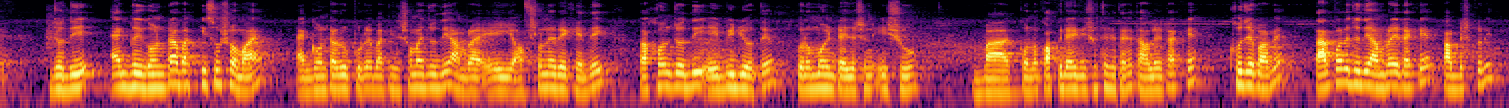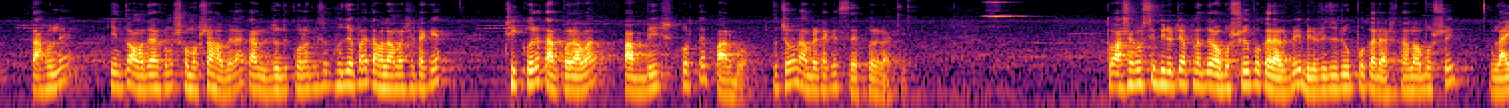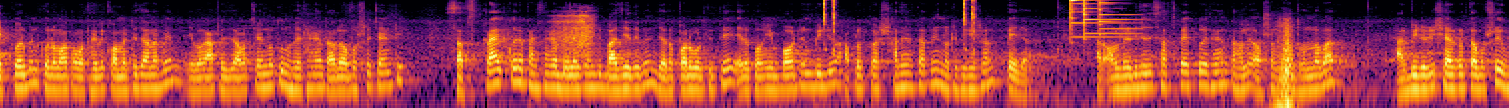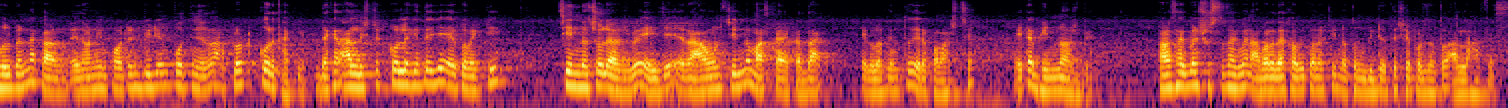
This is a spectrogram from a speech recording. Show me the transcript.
যদি এক দুই ঘণ্টা বা কিছু সময় এক ঘণ্টার উপরে বা কিছু সময় যদি আমরা এই অপশনে রেখে দিই, তখন যদি এই ভিডিওতে কোনো মনিটাইজেশন ইস্যু বা কোনো কপিরাইট ইস্যু থেকে থাকে, তাহলে এটাকে খুঁজে পাবে। তারপরে যদি আমরা এটাকে পাবলিশ করি, তাহলে কিন্তু আমাদের আর কোনো সমস্যা হবে না। কারণ যদি কোনো কিছু খুঁজে পাই, তাহলে আমরা সেটাকে ঠিক করে তারপরে আবার পাবলিশ করতে পারব। তো চলুন আমরা এটাকে সেভ করে রাখি। তো আশা করছি ভিডিওটি আপনাদের অবশ্যই উপকারে আসবে। ভিডিওটি যদি উপকারে আসে, তাহলে অবশ্যই লাইক করবেন, কোনো মতামত থাকলে কমেন্টে জানাবেন এবং আপনি যদি আমার চ্যানেল নতুন হয়ে থাকেন তাহলে অবশ্যই চ্যানেলটি সাবস্ক্রাইব করে পাশে থাকা বেল আইকনটি বাজিয়ে দেবেন যেন পরবর্তীতে এরকম ইম্পর্টেন্ট ভিডিও আপলোড করার সাথে সাথে আপনি নোটিফিকেশন পেয়ে যান। আর অলরেডি যদি সাবস্ক্রাইব করে থাকেন তাহলে অসংখ্য ধন্যবাদ। আর ভিডিওটি শেয়ার করতে অবশ্যই ভুলবেন না, কারণ এই ধরনের ইম্পর্টেন্ট ভিডিও আমি প্রতিনিয়ত আপলোড করে থাকি। দেখেন আনলিস্টেড করলে কিন্তু এই যে এরকম একটি চিহ্ন চলে আসবে, এই যে রাউন্ড চিহ্ন, মাঝখানে একটা দাগ, এগুলো কিন্তু এরকম আসছে, এটা ভিন্ন আসবে। ভালো থাকবেন, সুস্থ থাকবেন। আবারও দেখা হবে কোনো একটি নতুন ভিডিওতে। সে পর্যন্ত আল্লাহ হাফেজ।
